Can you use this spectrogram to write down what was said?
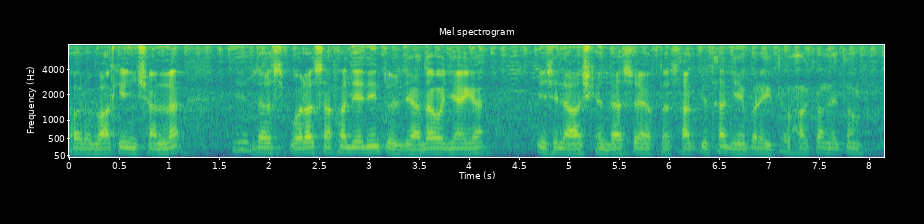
اور باقی انشاءاللہ یہ دس پورا صفحہ دے دیں تو زیادہ ہو جائے گا۔ اس لیے آج کے دس اختصار کے ساتھ یہیں پر اتفاق کر لیتا ہوں۔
